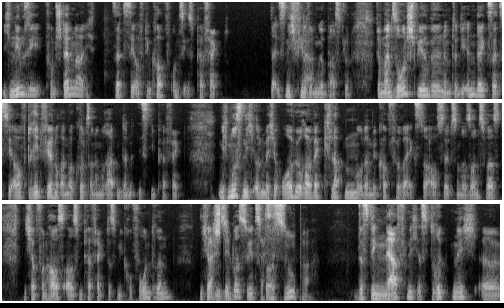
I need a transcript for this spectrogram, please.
Ich nehme sie vom Ständer, ich setze sie auf den Kopf und sie ist perfekt. Da ist nicht viel Ja. rumgebastelt. Wenn mein Sohn spielen will, nimmt er die Index, setzt sie auf, dreht vielleicht noch einmal kurz an einem Rad und dann ist die perfekt. Ich muss nicht irgendwelche Ohrhörer wegklappen oder mir Kopfhörer extra aufsetzen oder sonst was. Ich habe von Haus aus ein perfektes Mikrofon drin. Ich habe Das einen stimmt. super Sweet Das Spot ist super. das Ding nervt nicht, es drückt nicht. Äh,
